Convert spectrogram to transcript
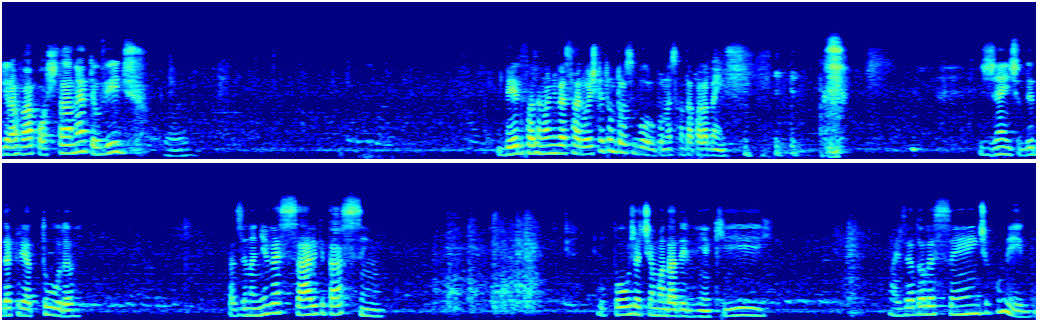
gravar, postar, né, teu vídeo? Dedo fazendo aniversário hoje, que tu não trouxe bolo pra nós cantar parabéns? Gente, o dedo da criatura fazendo aniversário que tá assim. O povo já tinha mandado ele vir aqui. Mas é adolescente com medo.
